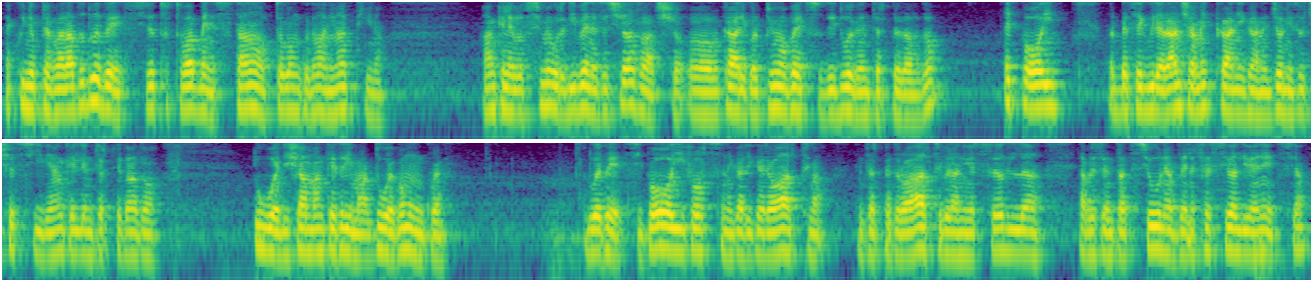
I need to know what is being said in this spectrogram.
E quindi ho preparato due pezzi, se tutto va bene stanotte, comunque domani mattina, anche le prossime ore, dipende se ce la faccio, eh, carico il primo pezzo dei due che ho interpretato e poi dovrebbe seguire Arancia Meccanica nei giorni successivi, anche lì ho interpretato due, diciamo anche tre, ma due comunque, due pezzi, poi forse ne caricherò altri, ma interpreterò altri per l'anniversario della presentazione a Ven Festival di Venezia,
